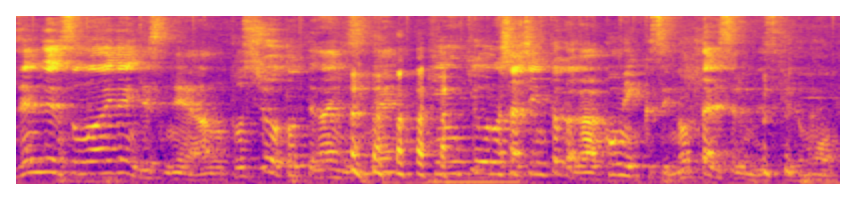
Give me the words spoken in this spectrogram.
全然その間にですねあの年を取ってないんですね。近況の写真とかがコミックスに載ったりするんですけども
